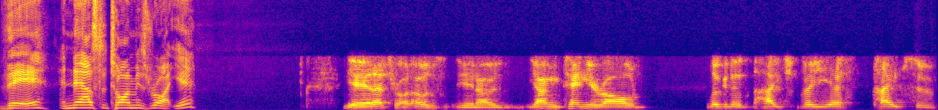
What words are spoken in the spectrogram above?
there. And now's the time is right, yeah? Yeah, that's right. I was, you know, young ten year old looking at HVS tapes of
